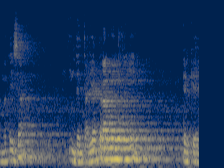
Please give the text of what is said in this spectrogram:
La mateixa intentaria treure-lo d'allí perquè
